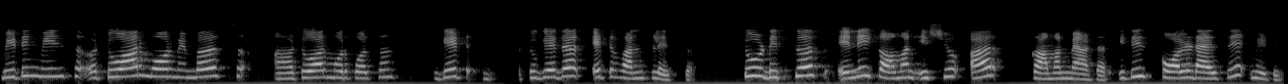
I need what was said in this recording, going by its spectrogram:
Meeting means uh, two or more members, uh, two or more persons get together at one place to discuss any common issue or common matter. It is called as a meeting.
